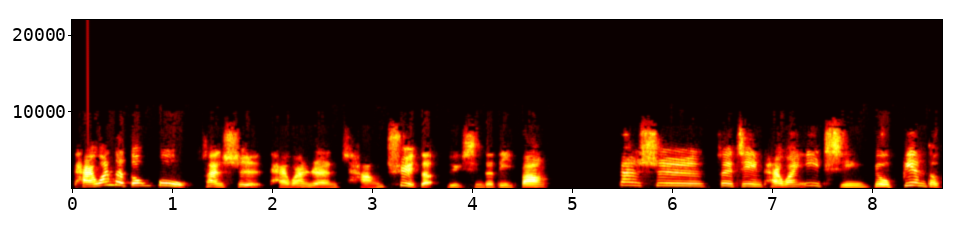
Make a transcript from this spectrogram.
台湾的东部算是台湾人常去的旅行的地方。但是最近台湾疫情又变得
